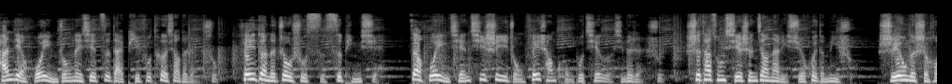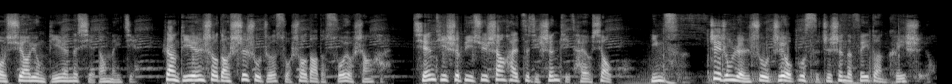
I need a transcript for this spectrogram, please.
盘点火影中那些自带皮肤特效的忍术，飞段的咒术死丝贫血，在火影前期是一种非常恐怖且恶心的忍术，是他从邪神教那里学会的秘术。使用的时候需要用敌人的血当媒介，让敌人受到施术者所受到的所有伤害，前提是必须伤害自己身体才有效果。因此，这种忍术只有不死之身的飞段可以使用，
